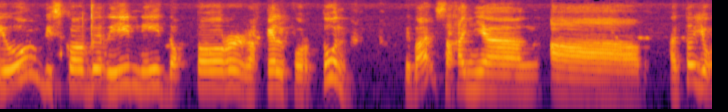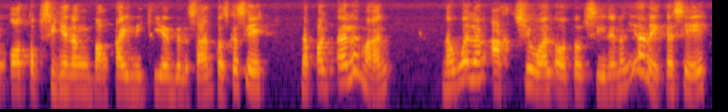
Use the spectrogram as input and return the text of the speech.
yung discovery ni Dr. Raquel Fortun 'di ba sa kanyang uh, ano yung autopsy niya ng bangkay ni Kian de los Santos kasi napag-alaman na walang actual autopsy na nangyari kasi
